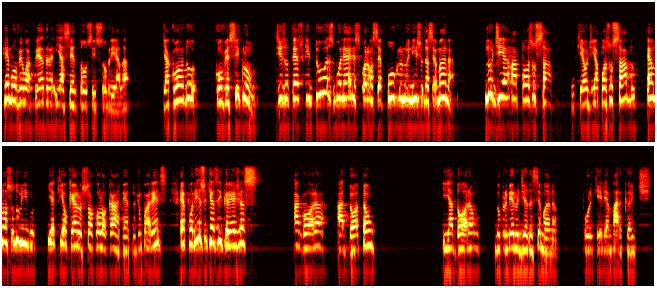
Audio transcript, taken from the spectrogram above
removeu a pedra e assentou-se sobre ela. De acordo com o versículo 1, diz o texto que duas mulheres foram ao sepulcro no início da semana, no dia após o sábado. O que é o dia após o sábado é o nosso domingo. E aqui eu quero só colocar dentro de um parênteses, é por isso que as igrejas agora adotam e adoram no primeiro dia da semana, porque ele é marcante.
